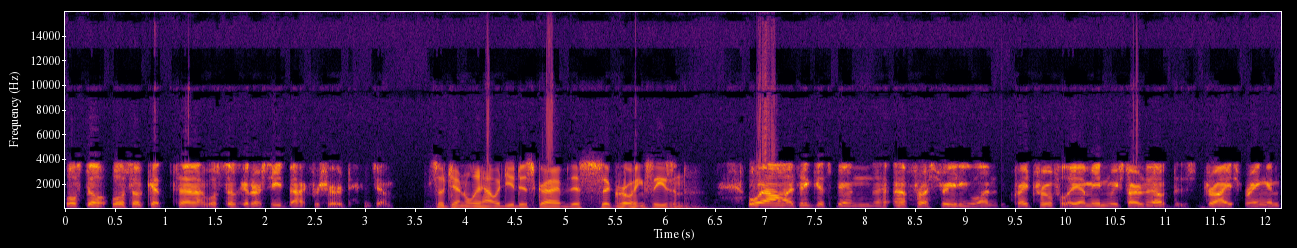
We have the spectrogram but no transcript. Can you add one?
we'll still we'll still get uh, we'll still get our seed back for sure, Jim. So generally, how would you describe this uh, growing season? Well, I think it's been a frustrating one, quite truthfully. I mean, we started out this dry spring, and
